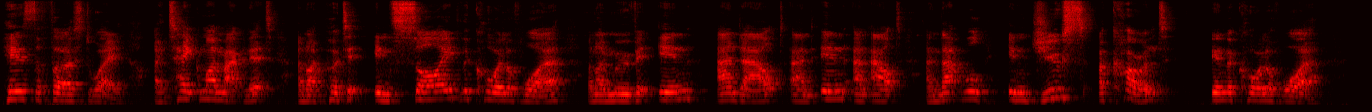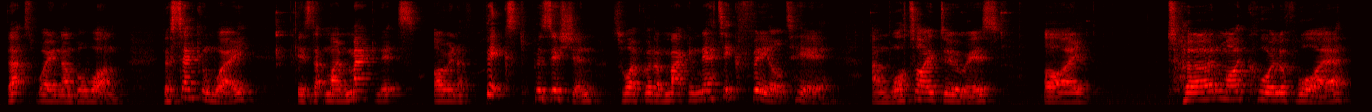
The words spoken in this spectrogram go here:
Here's the first way. I take my magnet and I put it inside the coil of wire and I move it in and out and in and out and that will induce a current in the coil of wire. That's way number one. The second way is that my magnets are in a fixed position so I've got a magnetic field here and what I do is I turn my coil of wire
